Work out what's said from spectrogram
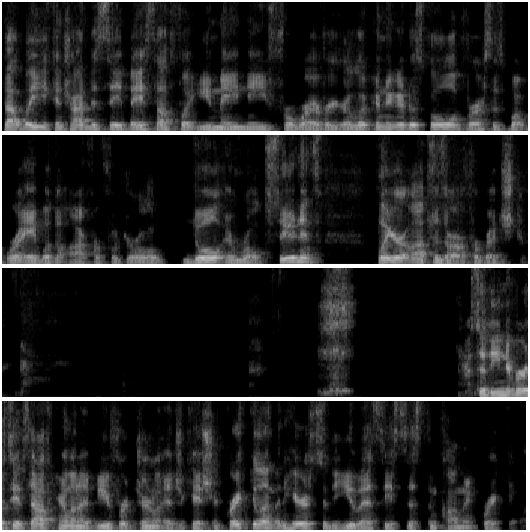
That way you can try to see based off what you may need for wherever you're looking to go to school versus what we're able to offer for dual, dual enrolled students what your options are for registering so the University of South Carolina Beaufort General Education Curriculum, and here's to the USC System Common Curriculum.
